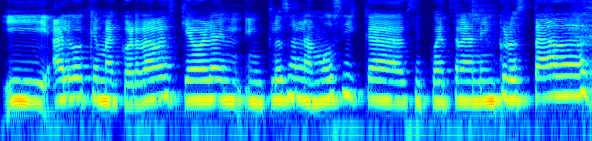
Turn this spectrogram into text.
Y algo que me acordaba es que ahora incluso en la música se encuentran incrustados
